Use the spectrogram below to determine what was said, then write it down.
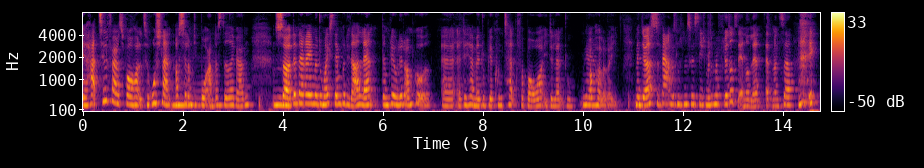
øh, har et tilførselsforhold til Rusland, mm. også selvom de bor andre steder i verden. Mm. Så den der regel med, at du må ikke stemme på dit eget land, den bliver jo lidt omgået af, af det her med, at du bliver kun talt for borgere i det land, du Ja. opholder dig i. Men det er også svært, hvis man skal sige, hvis man flytter til et andet land, at man så ikke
